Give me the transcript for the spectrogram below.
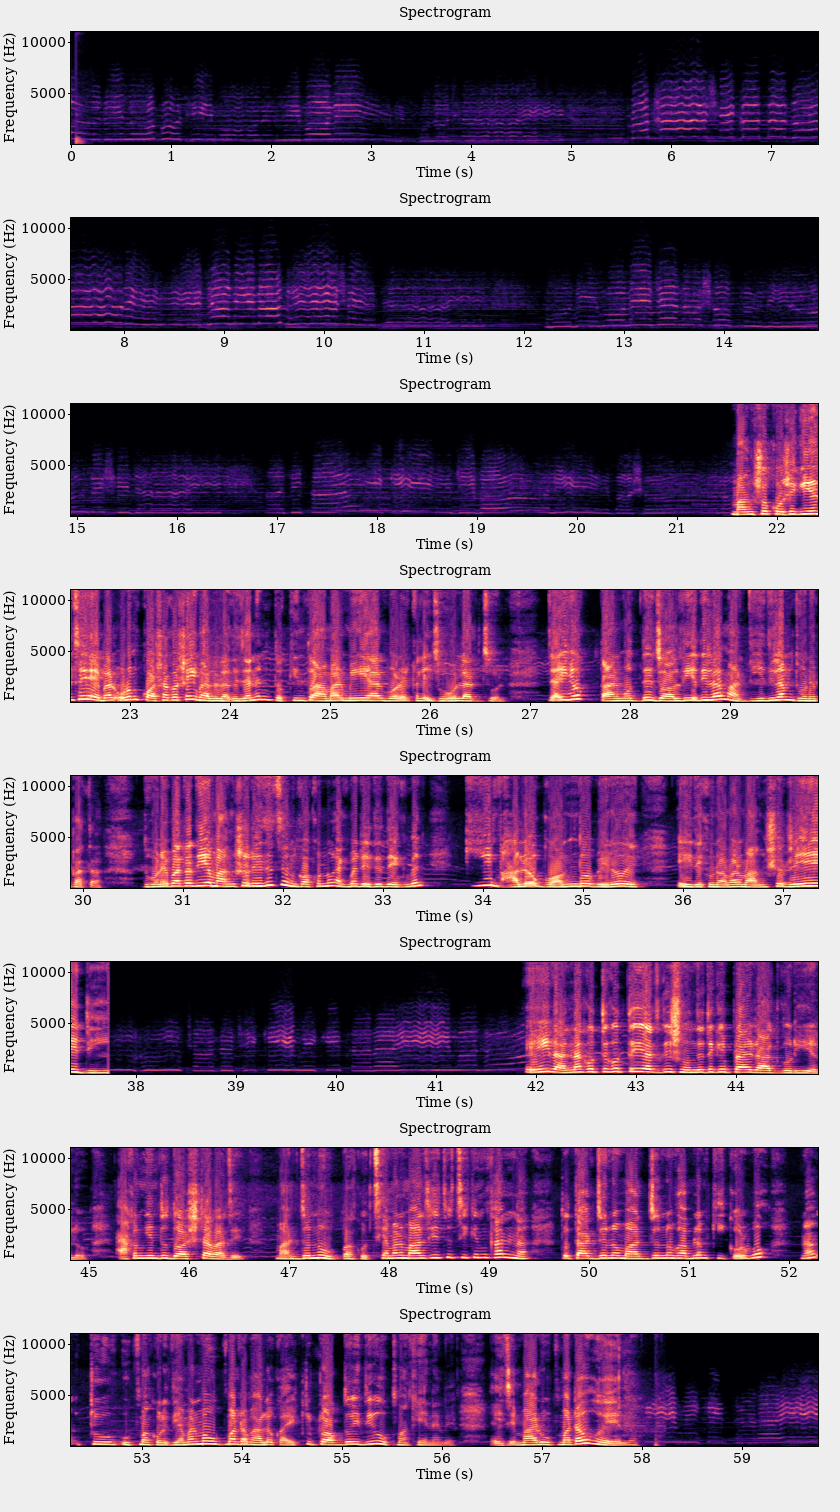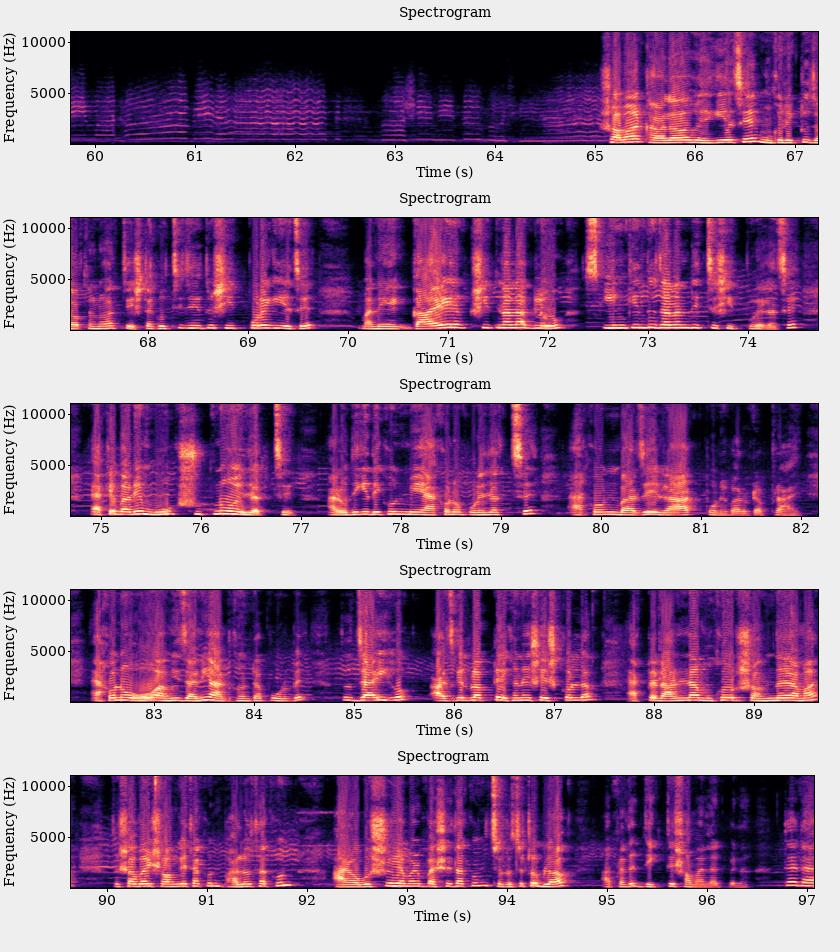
মাংস কষে গিয়েছে, এবার ওরম কষা কষাই ভালো লাগে, জানেন তো? কিন্তু আমার মেয়ে আর বরের খালি ঝোল আর ঝোল। যাই হোক, তার মধ্যে জল দিয়ে দিলাম আর দিয়ে দিলাম ধনে পাতা। ধনে পাতা দিয়ে মাংস রেঁধেছেন কখনো? একবার রেঁধে দেখবেন। কি ভালো গন্ধ বেরোয়। এই দেখুন, আমার মাংস রেডি এই রান্না করতে করতেই আজকে সন্ধ্যে থেকে প্রায় রাত গড়িয়ে এলো। এখন কিন্তু দশটা বাজে। মার জন্য উপমা করছি। আমার মা যেহেতু চিকেন খান না, তো তার জন্য, মার জন্য ভাবলাম কি করব? না, একটু উপমা করে দিই। আমার মা উপমাটা ভালো খায়। একটু টক দই দিয়ে উপমা খেয়ে নেবে। এই যে, মার উপমাটাও হয়ে এলো। সবার খাওয়া দাওয়া হয়ে গিয়েছে। মুখের একটু যত্ন নেওয়ার চেষ্টা করছি। যেহেতু শীত পড়ে গিয়েছে মানে গায়ে শীত না লাগলেও স্কিন কিন্তু জ্বালান দিচ্ছে, শীত পড়ে গেছে। একেবারে মুখ শুকনো হয়ে যাচ্ছে। আর ওদিকে দেখুন, মেয়ে এখনও পড়ে যাচ্ছে। এখন বাজে রাত পৌনে বারোটা প্রায়। এখনও ও, আমি জানি, আট ঘণ্টা পড়বে। তো যাই হোক, আজকের ব্লগটা এখানে শেষ করলাম। একটা রান্না মুখর সন্ধ্যায় আমার। তো সবাই সঙ্গে থাকুন, ভালো থাকুন। আর অবশ্যই আমার পাশে থাকুন, ছোট ছোট ব্লগ। আপনাদের দেখতে সময় লাগবে না। টাটা!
